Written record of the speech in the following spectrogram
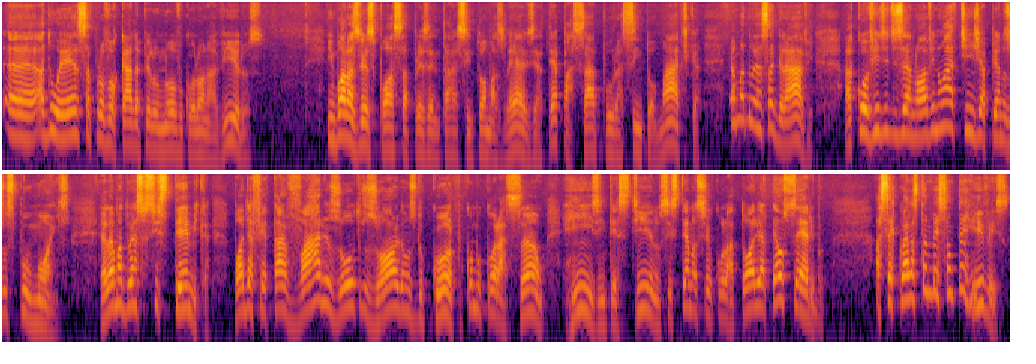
é, a doença provocada pelo novo coronavírus Embora às vezes possa apresentar sintomas leves e até passar por assintomática, é uma doença grave. A Covid-19 não atinge apenas os pulmões. Ela é uma doença sistêmica, pode afetar vários outros órgãos do corpo, como coração, rins, intestino, sistema circulatório e até o cérebro. As sequelas também são terríveis.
